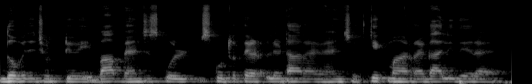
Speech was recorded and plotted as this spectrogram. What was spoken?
दो बजे छुट्टी हुई बाप बहन से स्कूल स्कूटर लेटा रहा है बहन से किक मार रहा है गाली दे रहा है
